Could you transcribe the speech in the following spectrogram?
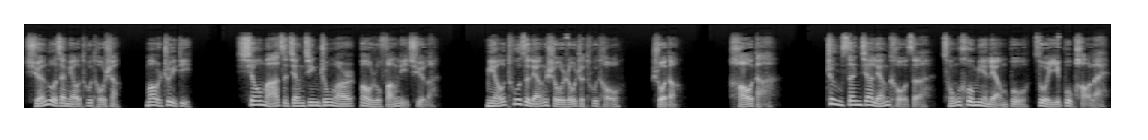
拳落在苗秃头上，帽儿坠地。萧麻子将金钟儿抱入房里去了。苗秃子两手揉着秃头，说道：“好打。”郑三家两口子从后面两步做一步跑来。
